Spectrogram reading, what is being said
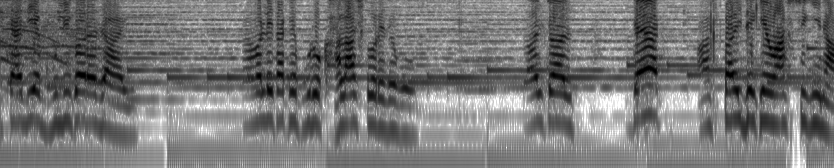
এটা দিয়ে গুলি করা যায়। তাহলে তাকে পুরো খালাস করে দেব। চল চল, দেখ আশপাশ দেখে আসছে কিনা।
